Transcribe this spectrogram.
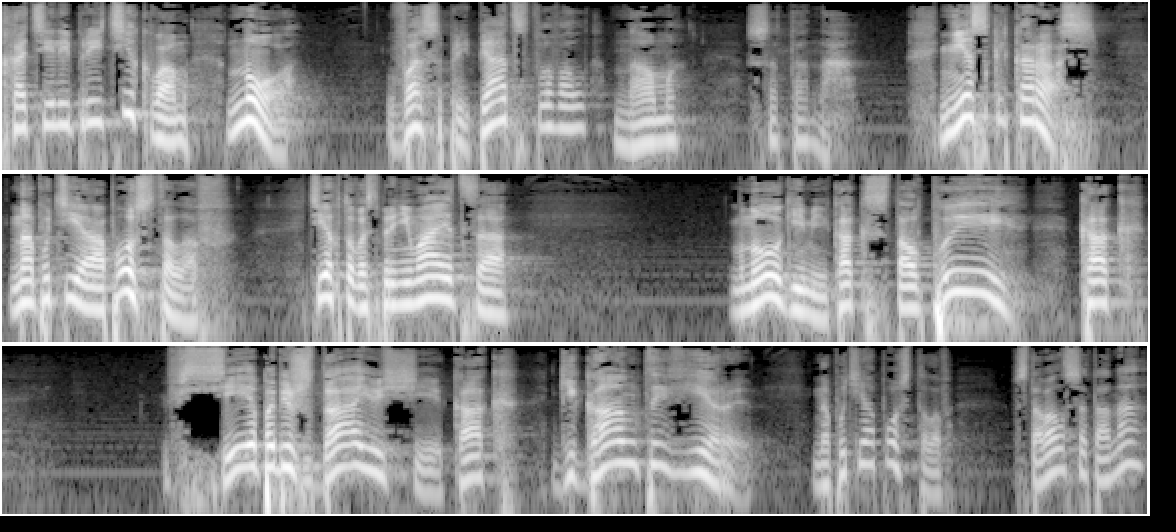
хотели прийти к вам, но воспрепятствовал нам сатана». Несколько раз на пути апостолов, тех, кто воспринимается многими как столпы, как все побеждающие, как гиганты веры, на пути апостолов вставал сатана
